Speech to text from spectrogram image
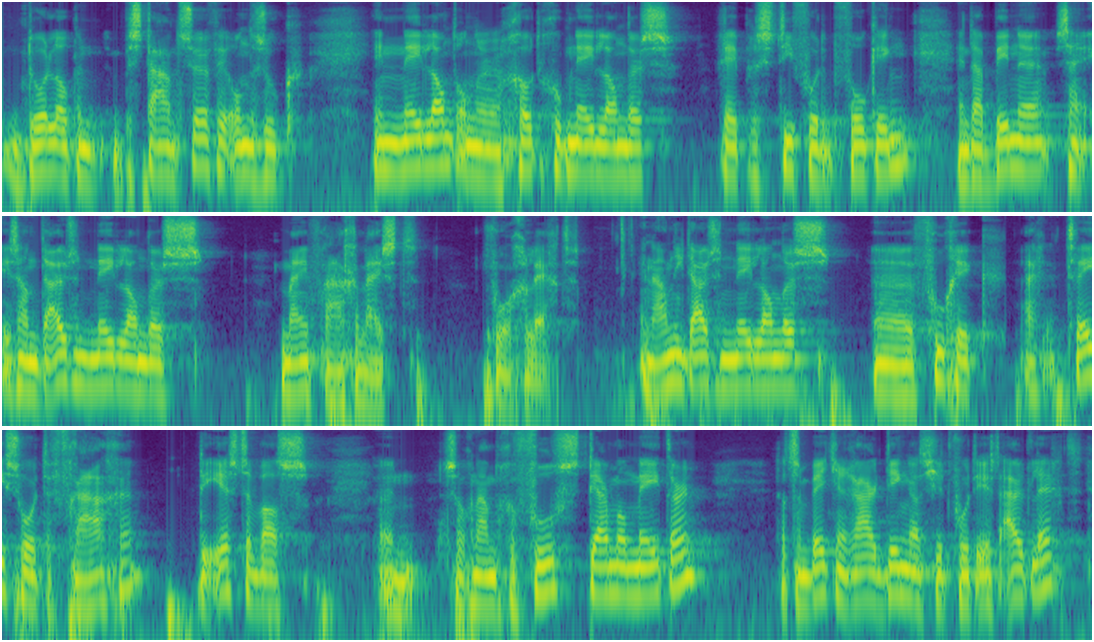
doorlopend bestaand surveyonderzoek in Nederland onder een grote groep Nederlanders, representatief voor de bevolking. En daarbinnen zijn, is aan duizend Nederlanders mijn vragenlijst voorgelegd. En aan die duizend Nederlanders uh, vroeg ik eigenlijk twee soorten vragen. De eerste was een zogenaamde gevoelsthermometer. Dat is een beetje een raar ding als je het voor het eerst uitlegt.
